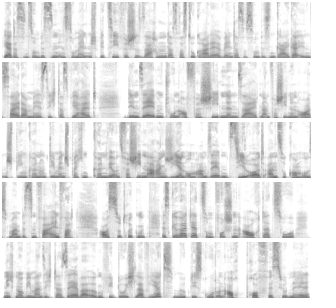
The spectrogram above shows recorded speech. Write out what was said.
Ja, das sind so ein bisschen instrumentenspezifische Sachen. Das, was du gerade erwähnt hast, ist so ein bisschen Geiger-Insider-mäßig, dass wir halt denselben Ton auf verschiedenen Seiten, an verschiedenen Orten spielen können und dementsprechend können wir uns verschieden arrangieren, um am selben Zielort anzukommen, um es mal ein bisschen vereinfacht auszudrücken. Es gehört ja zum Pfuschen auch dazu, nicht nur wie man sich da selber irgendwie durchlaviert, möglichst gut und auch professionell,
